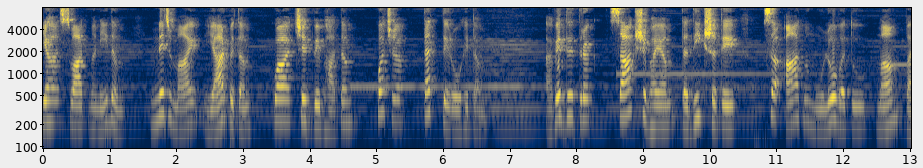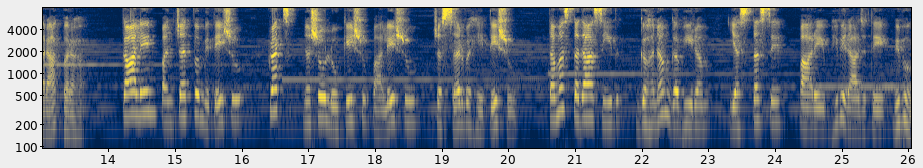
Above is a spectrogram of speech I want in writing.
यः स्वात्मनीदं निजमाय यार्पितं क्वचिद्विभातं क्व च तत्तिरोहितम्। अविद्यदृक् साक्षिभयं तदीक्षते स आत्ममूलोऽवतु मां परात्परः। कालेन पञ्चत्वमितेषु कृत्स् नशो लोकेषु पालेषु च सर्वहेतेषु। तमस्तदासीद् गहनं गभीरं यस्तस्य पारेभिविराजते विभो।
